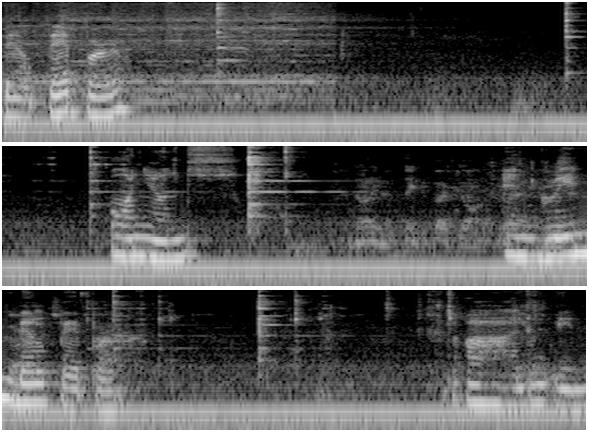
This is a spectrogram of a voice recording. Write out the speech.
bell pepper, onions, and green bell pepper. Tsaka haluin.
